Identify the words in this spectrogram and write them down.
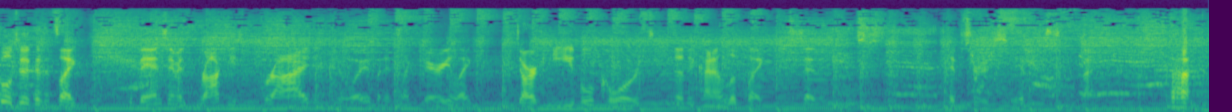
Cool too because it's like the band's name is Rocky's Pride and Joy, but it's like very like dark evil chords, even though they kind of look like 70s hipsters, hippies.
